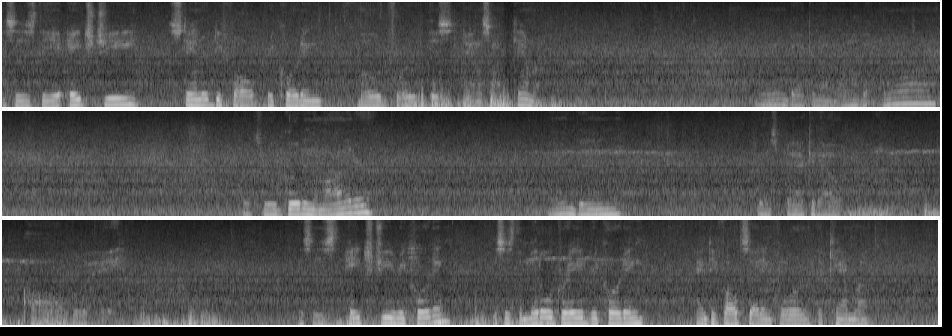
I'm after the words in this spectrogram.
This is the HG standard default recording mode for this Panasonic camera. And back it out a little bit more. Looks real good in the monitor. And then just back it out all the way. This is HG recording. This is the middle grade recording and default setting for the camera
